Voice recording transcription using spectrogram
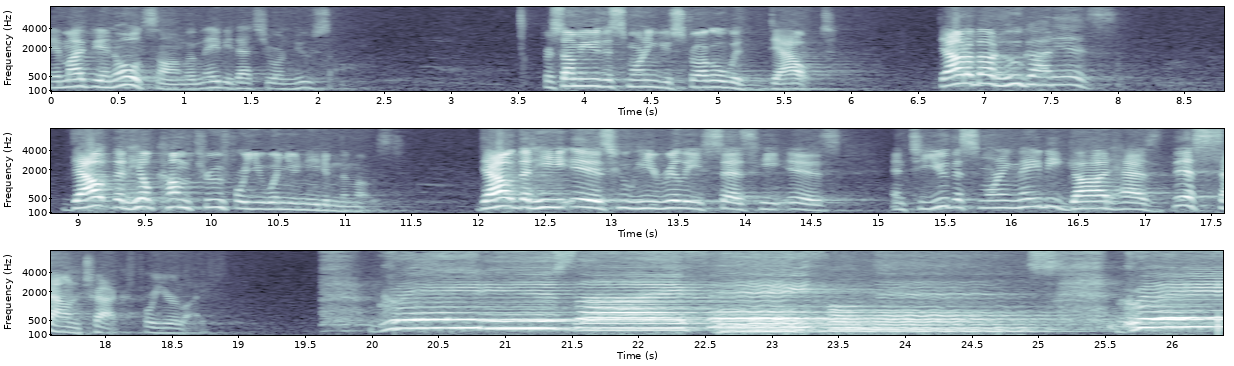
It might be an old song, but maybe that's your new song. For some of you this morning, you struggle with doubt doubt about who God is, doubt that He'll come through for you when you need Him the most, doubt that He is who He really says He is. And to you this morning, maybe God has this soundtrack for your life. Great is thy faithfulness. Great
